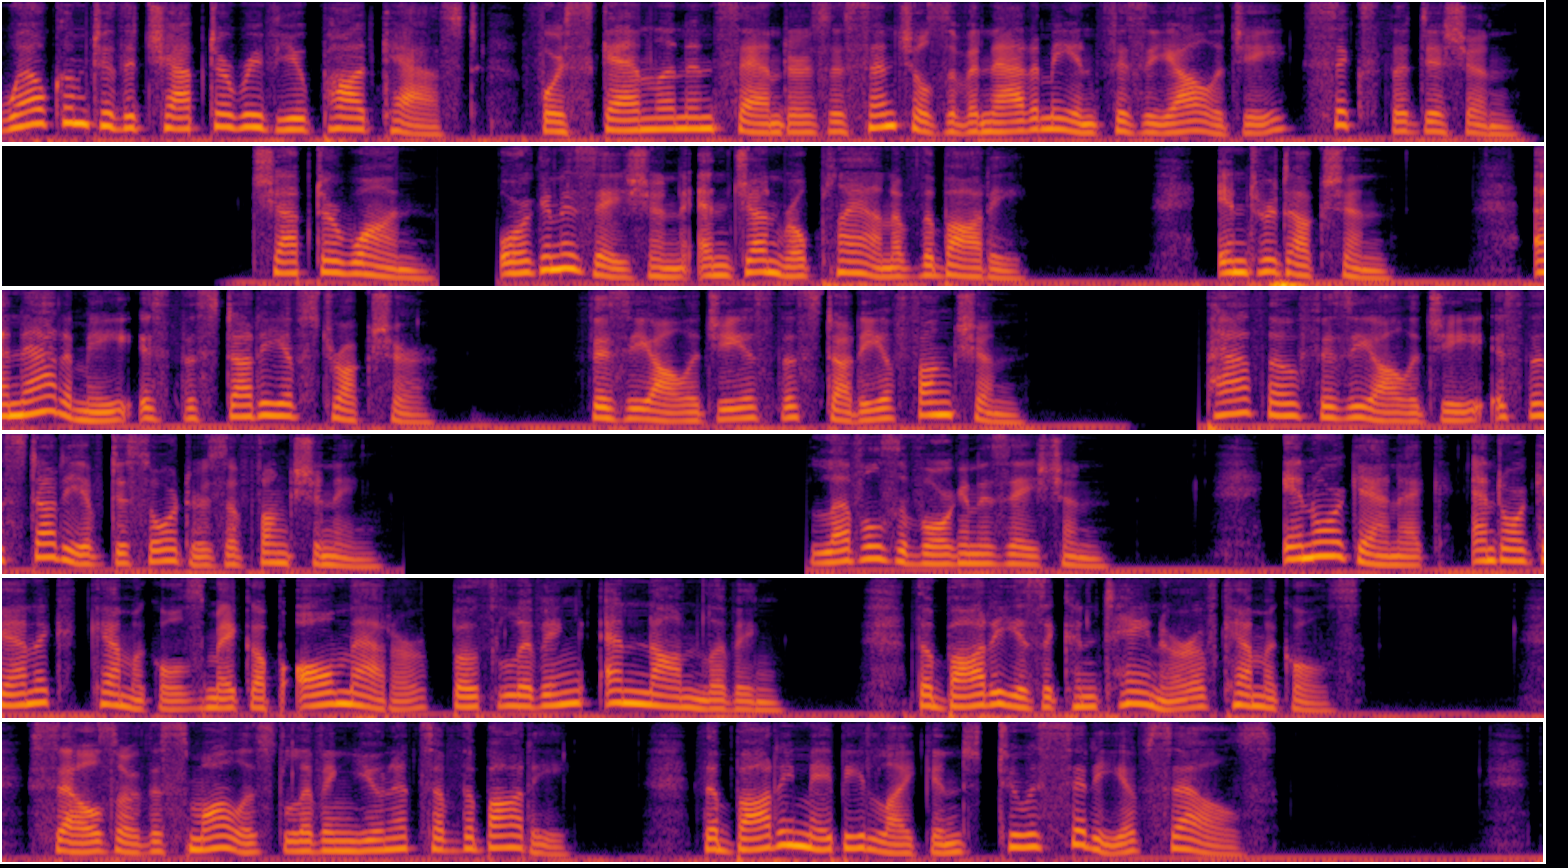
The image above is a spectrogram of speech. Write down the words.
Welcome to the Chapter Review Podcast for Scanlon and Sanders Essentials of Anatomy and Physiology, 6th edition. Chapter 1 Organization and General Plan of the Body. Introduction Anatomy is the study of structure. Physiology is the study of function. Pathophysiology is the study of disorders of functioning. Levels of organization. Inorganic and organic chemicals make up all matter, both living and non-living. The body is a container of chemicals. Cells are the smallest living units of the body. The body may be likened to a city of cells.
